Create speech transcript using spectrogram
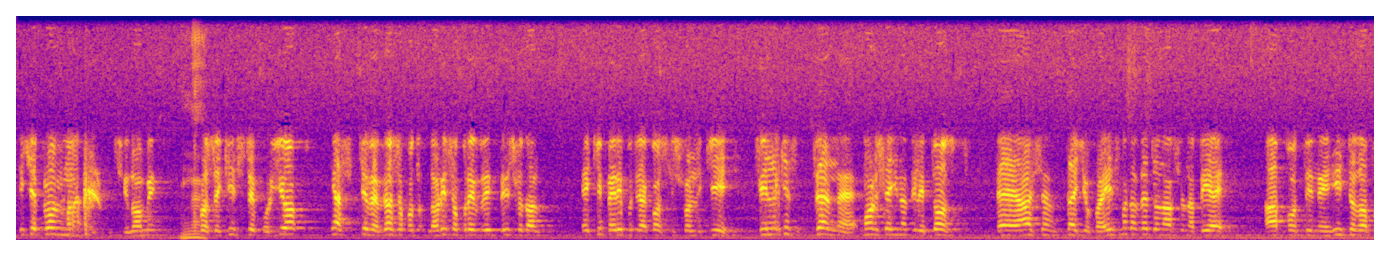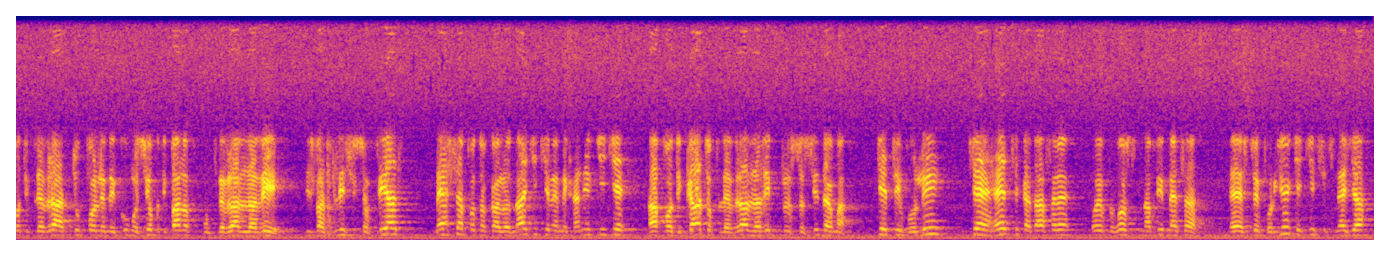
είχε πρόβλημα συγγνώμη, Ναι. προσεγγίσει στο Υπουργείο, μιας και βεβαίως από νωρίς το πρωί βρίσκονταν εκεί περίπου 300 σχολικοί φύλακε. Δεν, μόλις έγινε αντιληπτός, ε, άρχισαν τα αγιοφαίσματα, δεν τον άφησαν να μπει ε, από την είσοδο από την πλευρά του πολεμικού μουσείου, από την πάνω από την πλευρά δηλαδή της Βασιλίση Σοφίας, μέσα από το καλονάκι και με μηχανή βγήκε από την κάτω πλευρά, δηλαδή προς το Σύνταγμα και τη Βουλή. Και έτσι κατάφερε ο Υπουργός να μπει μέσα ε, στο Υπουργείο και εκεί στη συνέχεια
